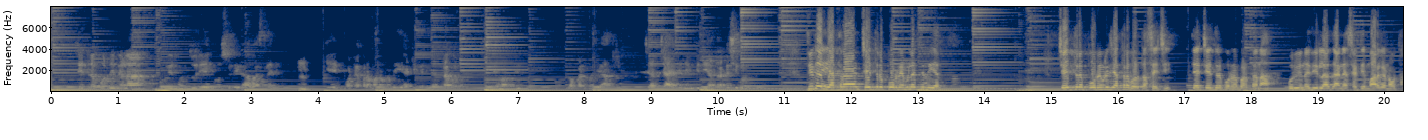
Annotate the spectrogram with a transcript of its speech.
चैत्र पौर्णिमेला मंजुरी गाव असल्याने? मोठ्या प्रमाणामध्ये या ठिकाणी यात्रा भरते बाबतीत लोकांमध्ये अजून चर्चा आहे. की नेमकी ती यात्रा कशी भरते तिथे यात्रा चैत्र पौर्णिमेला तिथे चैत्र पौर्णिमेला यात्रा भरत असायची. त्या चैत्र पौर्णिमा भरताना पूर्वी नदीला जाण्यासाठी मार्ग नव्हता.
